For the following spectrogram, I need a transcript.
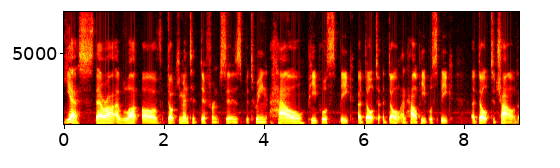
Yes, there are a lot of documented differences between how people speak adult to adult and how people speak adult to child.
